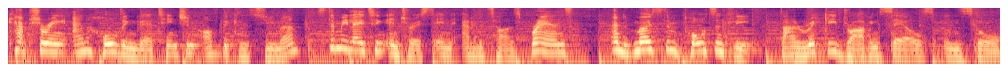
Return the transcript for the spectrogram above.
capturing and holding the attention of the consumer, stimulating interest in advertised brands, and most importantly, directly driving sales in store.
